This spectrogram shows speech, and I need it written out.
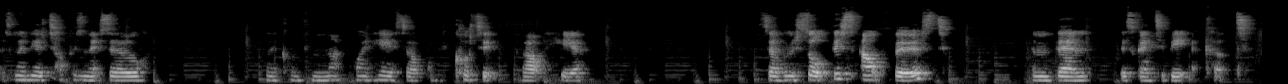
It's going to be a top, isn't it? So I'm going to come from that point here, so I'll probably cut it about here. So I'm going to sort this out first, and then there's going to be a cut.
